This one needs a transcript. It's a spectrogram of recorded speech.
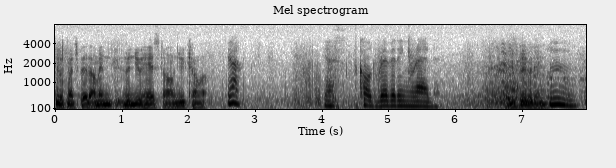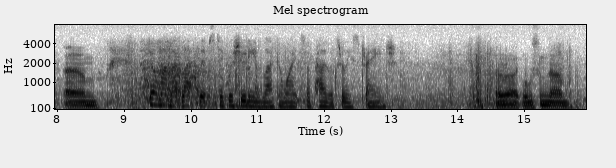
You look much better. I mean, the new hairstyle, new colour. Yeah. Yes, it's called riveting red. It's riveting? Mm. Um, Don't mind my black lipstick. We're shooting in black and white, so it probably looks really strange. All right. Well, listen, um,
